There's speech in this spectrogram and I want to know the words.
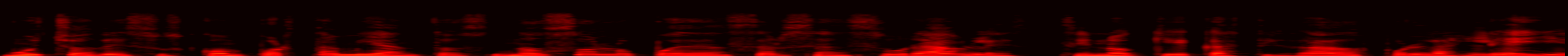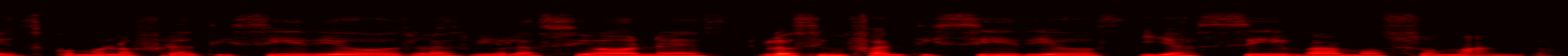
muchos de sus comportamientos no solo pueden ser censurables, sino que castigados por las leyes, como los fraticidios, las violaciones, los infanticidios, y así vamos sumando.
